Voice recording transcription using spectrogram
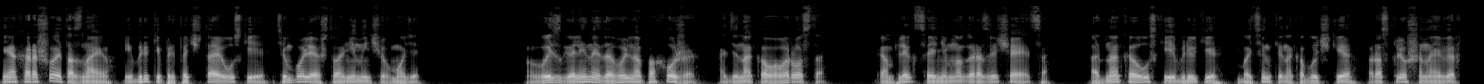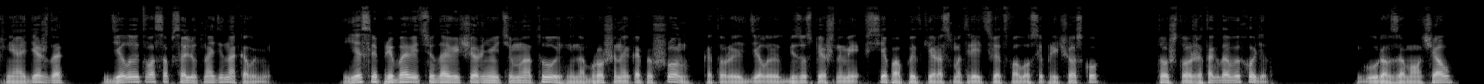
Я хорошо это знаю, и брюки предпочитаю узкие, тем более, что они нынче в моде. Вы с Галиной довольно похожи, одинакового роста. Комплекция немного различается. Однако узкие брюки, ботинки на каблучке, расклешенная верхняя одежда делают вас абсолютно одинаковыми. Если прибавить сюда вечернюю темноту и наброшенный капюшон, которые делают безуспешными все попытки рассмотреть цвет волос и прическу, то что же тогда выходит? Гуров замолчал,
